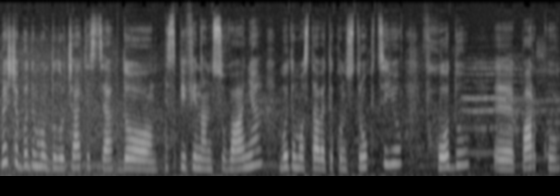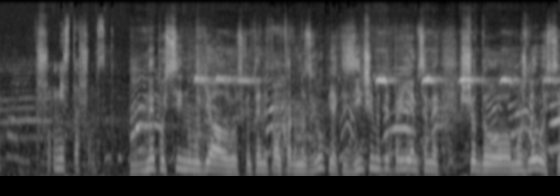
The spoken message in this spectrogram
Ми ще будемо долучатися до співфінансування, будемо ставити конструкцію входу е, парку міста Шумськ. Ми постійному діалогу з Continental Farmers Group, як і з іншими підприємцями щодо можливості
